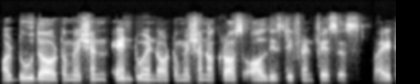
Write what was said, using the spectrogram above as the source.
or do the automation end-to-end -end automation across all these different phases right?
